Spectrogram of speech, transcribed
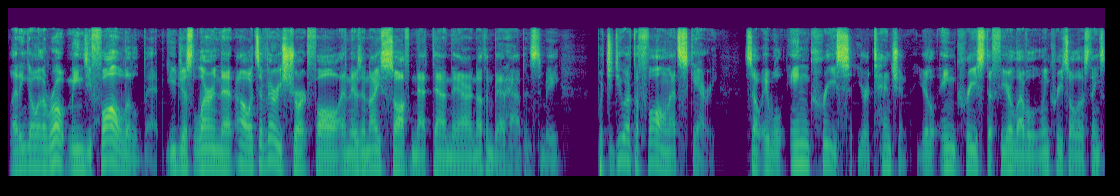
letting go of the rope means you fall a little bit. You just learn that, oh, it's a very short fall and there's a nice soft net down there and nothing bad happens to me. But you do have to fall and that's scary. So it will increase your tension. You'll increase the fear level. It'll increase all those things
